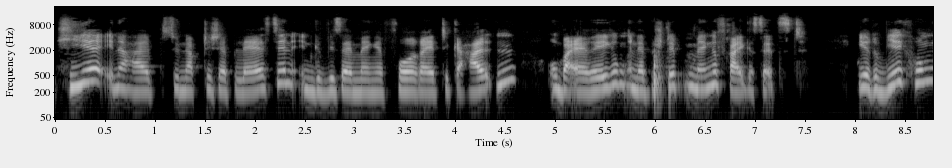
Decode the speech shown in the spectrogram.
hier innerhalb synaptischer Bläschen in gewisser Menge vorrätig gehalten und bei Erregung in einer bestimmten Menge freigesetzt. Ihre Wirkung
